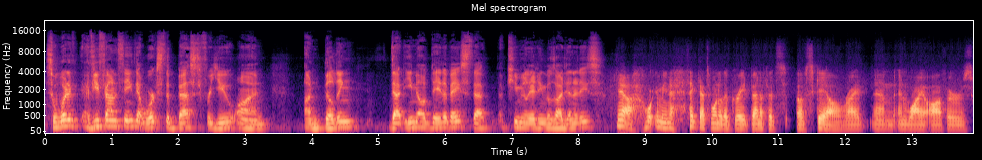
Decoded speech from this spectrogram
So, what have, have you found anything that works the best for you on on building that email database, that accumulating those identities? Yeah, I mean, I think that's one of the great benefits of scale, right? And and why authors,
